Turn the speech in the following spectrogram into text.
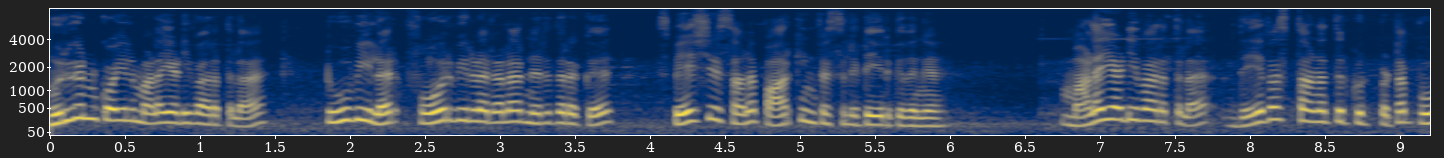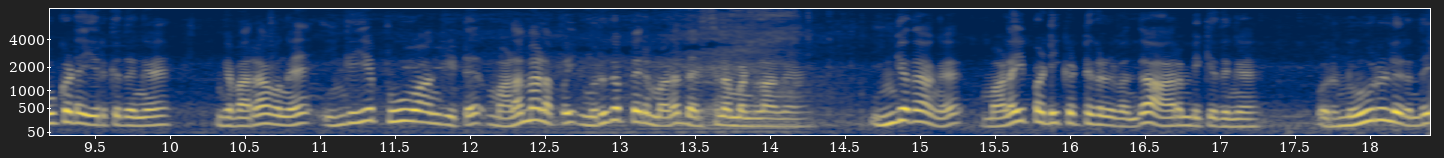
முருகன் கோயில் மலை அடிவாரத்தில் டூ வீலர் ஃபோர் வீலர் எல்லாம் நிறுத்துறதுக்கு ஸ்பேஷியஸான பார்க்கிங் ஃபெசிலிட்டி இருக்குதுங்க. மலையடிவாரத்தில் தேவஸ்தானத்திற்குட்பட்ட பூக்கடை இருக்குதுங்க. இங்கே வரவங்க இங்கேயே பூ வாங்கிட்டு மலை மேலே போய் முருகப்பெருமானை தரிசனம் பண்ணலாங்க. இங்கே தாங்க மலை படிக்கட்டுகள் வந்து ஆரம்பிக்குதுங்க. ஒரு நூறுலேருந்து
